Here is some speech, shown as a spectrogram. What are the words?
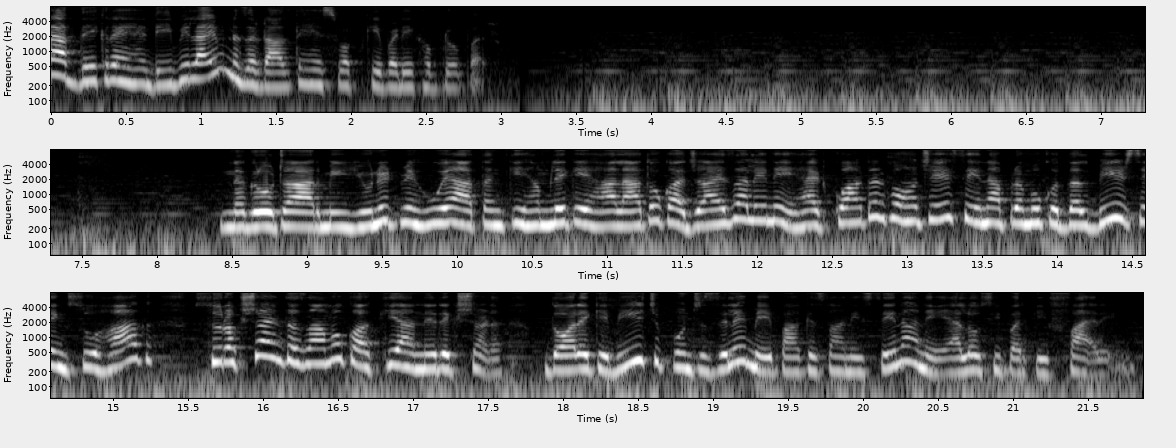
आप देख रहे हैं डीबी लाइव नज़र डालते हैं इस वक्त की बड़ी खबरों पर। नगरोटा आर्मी यूनिट में हुए आतंकी हमले के हालातों का जायजा लेने हेडक्वार्टर पहुँचे सेना प्रमुख दलबीर सिंह सुहाग। सुरक्षा इंतजामों का किया निरीक्षण। दौरे के बीच पुंछ ज़िले में पाकिस्तानी सेना ने एलओसी पर की फायरिंग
